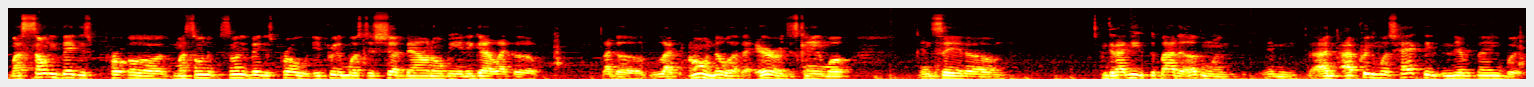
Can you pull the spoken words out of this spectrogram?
my Sony Vegas Pro, uh, my Sony Sony Vegas Pro, it pretty much just shut down on me, and it got like a, like a, like I don't know, like an error just came up, and said um, that I needed to buy the other one, and I, I pretty much hacked it and everything, but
